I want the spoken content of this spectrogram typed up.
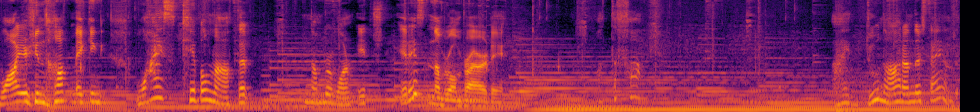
Why are you not making... Why is kibble not the number one? It, it is the number one priority. What the fuck? I do not understand.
